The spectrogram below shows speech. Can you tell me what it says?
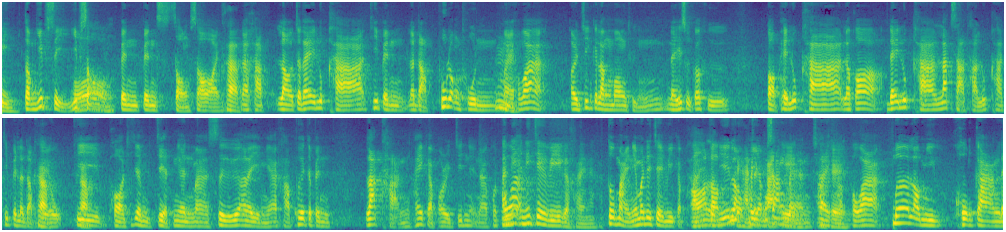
24 ตรง 24 22 เป็นเป็นสองซอยครับนะครับ เราจะได้ลูกค้าที่เป็นระดับผู้ลงทุน หมายความว่า Origin กำลังมองถึงในที่สุดก็คือ ตอบเพนลูกค้าแล้วก็ได้ลูกค้ารักษาฐานลูกค้าที่เป็นระดับครับเวลคที่รับพอที่จะเจียดเงินมาซื้ออะไรอย่างเงี้ยครับเพื่อจะเป็นรากฐานให้กับ Origin ในอนาคตเพอันราะนี้ว่าอันนี้ JV กับใครนะครับตัวใหม่เนี้ไม่ได้ JV กับใครอ๋อตัวนี้เราเราพยายามสร้างแบรนด์บริหารจัดการเองใช่ครับโอเคเพราะว่าเมื่อเรามีโครงการห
